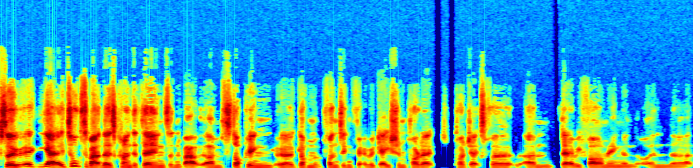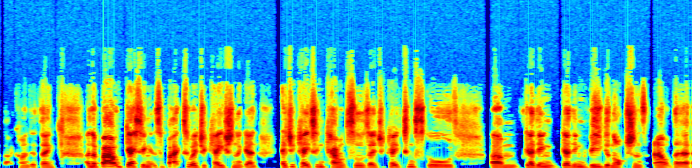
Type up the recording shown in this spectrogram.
so it, yeah, it talks about those kind of things and about um, stopping uh, government funding for irrigation product projects for um, dairy farming and and uh, that kind of thing, and about getting it's back to education again, educating councils, educating schools, um, getting getting vegan options out there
